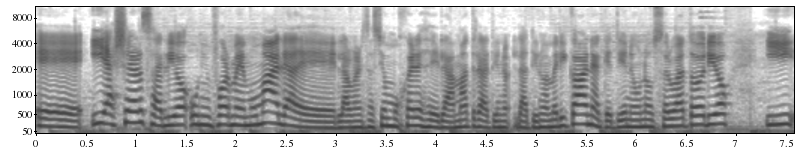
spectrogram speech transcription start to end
y ayer salió un informe de Mumala, de la Organización Mujeres de la Matre Latinoamericana, que tiene un observatorio y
